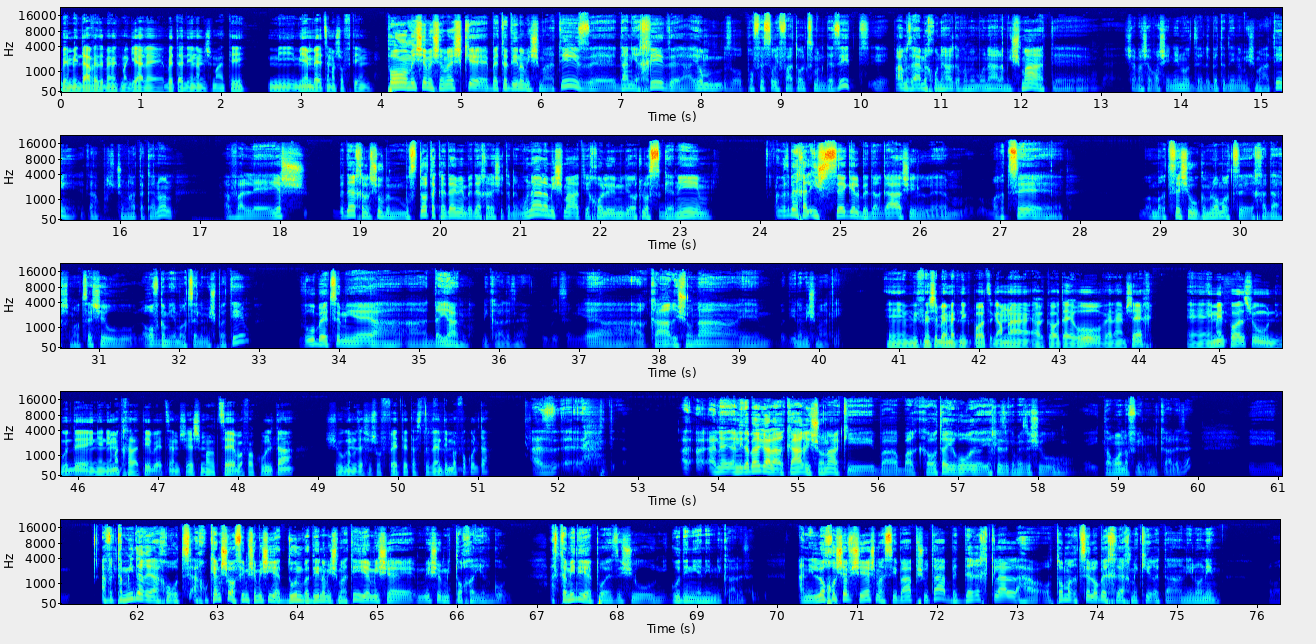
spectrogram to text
במידה וזה באמת מגיע לבית הדין המשמעתי, מי, מי הם בעצם השופטים? פה מי שמשמש כבית הדין המשמעתי זה דן יחיד, היום זו פרופסור יפעת הולצמן גזית. פעם זה היה מכונה אגב הממונה על המשמעת, שנה שעברה שינינו את זה לבית הדין המשמעתי, פשוט שונה התקנון, אבל אה, יש בדרך כלל, שוב, במוסדות אקדמיים בדרך כלל יש את הממונה על המשמעת, יכולים להיות לו סגנים, אבל זה בדרך כלל איש סגל בדרגה של אה, מרצה. מרצה שהוא גם לא מרצה חדש, מרצה שהוא לרוב גם יהיה מרצה למשפטים, והוא בעצם יהיה הדיין, נקרא לזה. הוא בעצם יהיה הערכאה הראשונה אה, בדין המשמעתי. אה, לפני שבאמת נקפוץ גם לערכאות הערעור ולהמשך, אה, האם אין פה איזשהו ניגוד עניינים התחלתי בעצם, שיש מרצה בפקולטה, שהוא גם זה ששופט את הסטודנטים בפקולטה? אז אני, אני אדבר רגע על הערכאה הראשונה, כי בערכאות הערעור יש לזה גם איזשהו יתרון אפילו, נקרא לזה. אמ, אבל תמיד הרי אנחנו, רוצ... אנחנו כן שואפים שמי שידון בדין המשמעתי יהיה מי, ש... מי שמתוך הארגון. אז תמיד יהיה פה איזשהו ניגוד עניינים נקרא לזה. אני לא חושב שיש מהסיבה הפשוטה, בדרך כלל אותו מרצה לא בהכרח מכיר את הנילונים.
